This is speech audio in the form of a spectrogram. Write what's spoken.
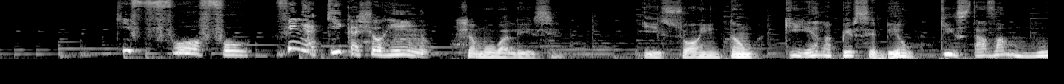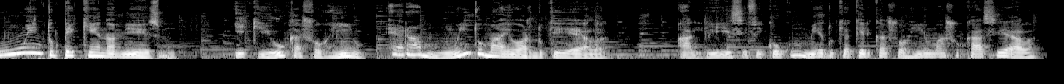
Que fofo! Vem aqui, cachorrinho! chamou Alice. E só então que ela percebeu que estava muito pequena mesmo e que o cachorrinho era muito maior do que ela. Alice ficou com medo que aquele cachorrinho machucasse ela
